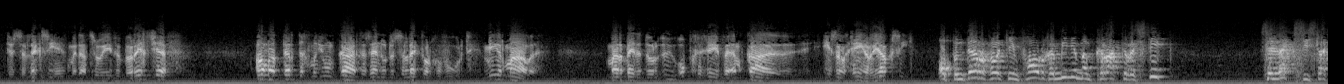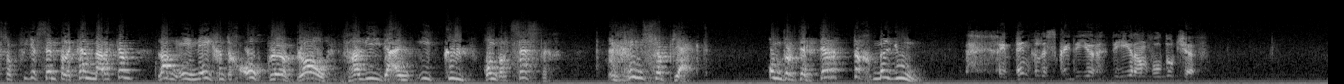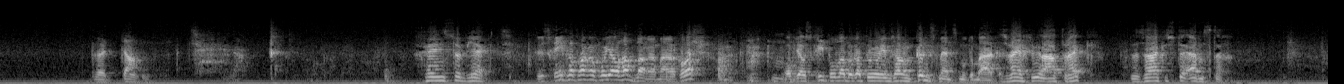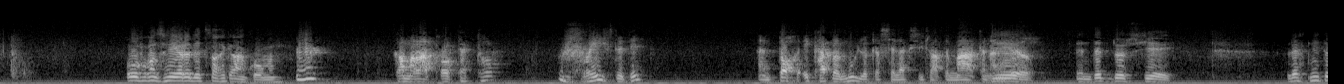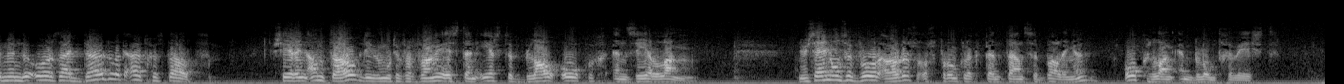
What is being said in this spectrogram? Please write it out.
De selectie heeft me dat zo even bericht, chef. Alle 30 miljoen kaarten zijn door de selector gevoerd. Meermalen. Maar bij de door u opgegeven MK eh, is er geen reactie. Op een dergelijk eenvoudige minimumkarakteristiek? Selectie slechts op vier simpele kenmerken. Lang 1,90 oogkleur blauw, valide en IQ 160. En geen subject. Onder de 30 miljoen. Enkele scritier die hieraan voldoet, chef. Bedankt. Geen subject. Dus geen vervanger voor jouw handlanger, Marcos. Of jouw skripellaboratorium zou een kunstmens moeten maken. Zwijgt u aantrek. De zaak is te ernstig. Overigens, heren, dit zag ik aankomen. U, kameraad Protector, u vreesde dit? En toch, ik heb wel moeilijke selecties laten maken. Dus- in dit dossier, ligt niettemin de oorzaak duidelijk uitgestald. Sherin Antau, die we moeten vervangen, is ten eerste blauwoogig en zeer lang. Nu zijn onze voorouders, oorspronkelijk Pentaanse ballingen, ook lang en blond geweest.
